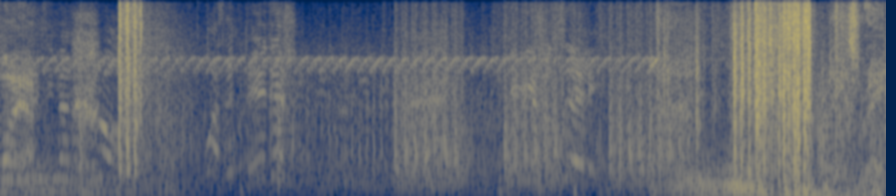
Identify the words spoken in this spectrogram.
Fire. Ready.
